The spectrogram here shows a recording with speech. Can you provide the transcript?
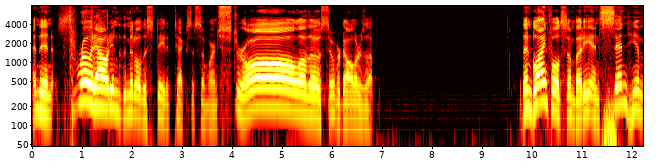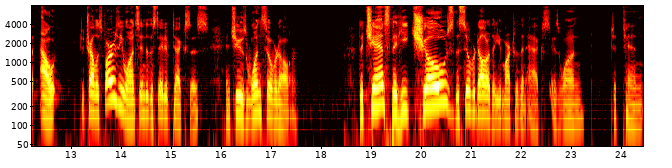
and then throw it out into the middle of the state of Texas somewhere and stir all of those silver dollars up. Then blindfold somebody and send him out to travel as far as he wants into the state of Texas and choose one silver dollar. The chance that he chose the silver dollar that you marked with an X is 1 to 10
